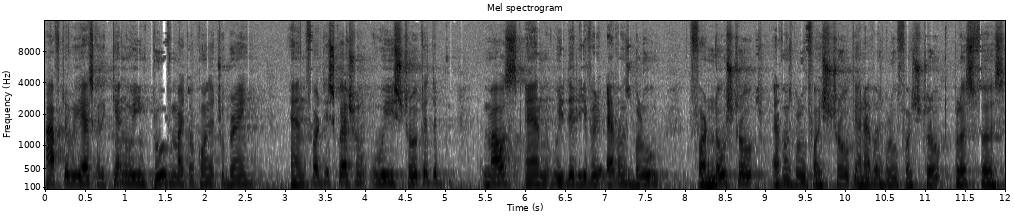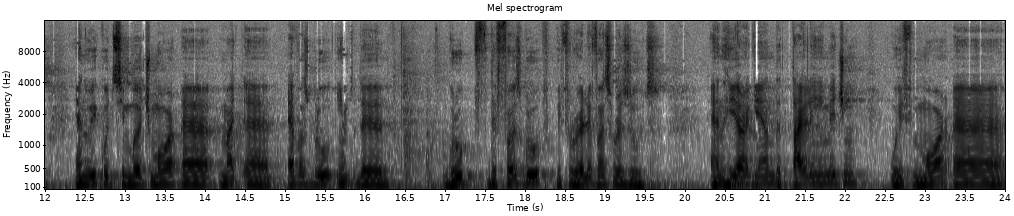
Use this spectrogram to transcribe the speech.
after we asked, can we improve mitochondria to brain? And for this question, we stroked the mouse and we deliver Evans Blue for no stroke, Evans Blue for stroke, and Evans Blue for stroke plus FUS. And we could see much more uh, uh, Evans Blue into the group, the first group with relevant results. And here again, the tiling imaging with more uh,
